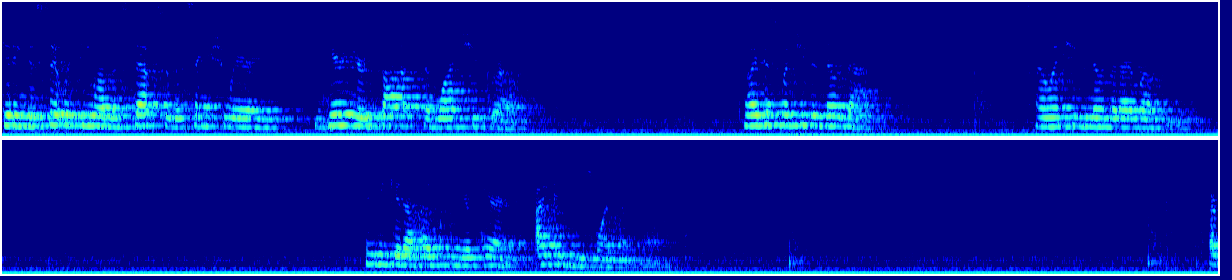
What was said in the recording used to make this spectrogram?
Getting to sit with you on the steps of the sanctuary and hear your thoughts and watch you. So I just want you to know that. I want you to know that I love you. Maybe get a hug from your parents. I could use one right now. Our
